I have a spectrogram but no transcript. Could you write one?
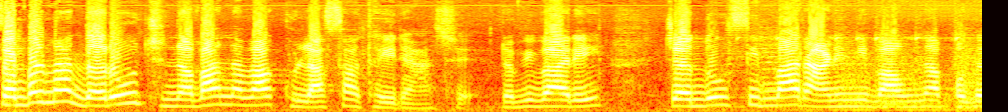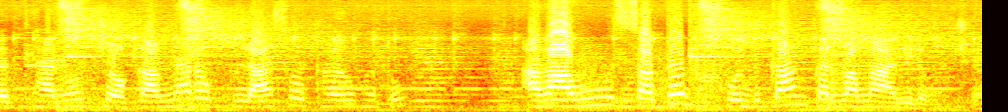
સંભલમાં દરરોજ નવા નવા ખુલાસા થઈ રહ્યા છે. રવિવારે ચંદોસીમાં રાણીની વાવના પગથિયાનો ચોંકાવનારો ખુલાસો થયો હતો. આ વાવનું સતત ખોદકામ કરવામાં આવી રહ્યું છે.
